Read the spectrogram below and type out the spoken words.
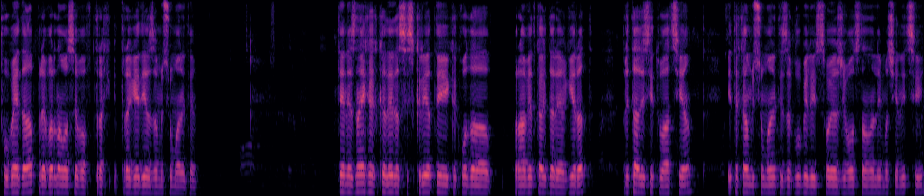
победа, превърнала се в трагедия за мусулманите. Те не знаеха къде да се скрият и какво да правят, как да реагират при тази ситуация. И така мусулманите загубили своя живот, станали мъченици.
